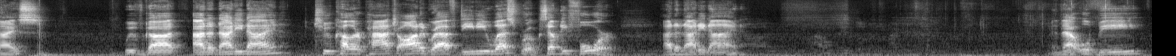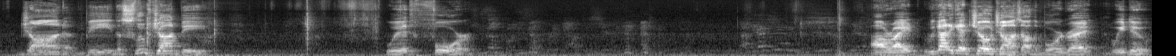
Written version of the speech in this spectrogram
Nice. We've got out of 99, two color patch autograph, Dede Westbrook, 74 out of 99. And that will be John B. The Sloop John B. With four. All right. We got to get Joe Johns on the board, right? We do.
